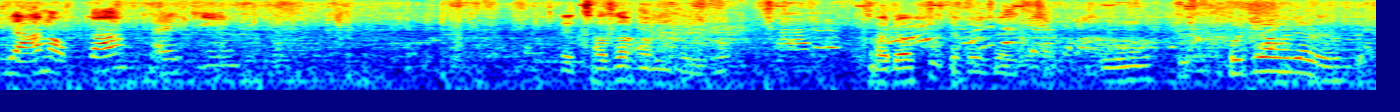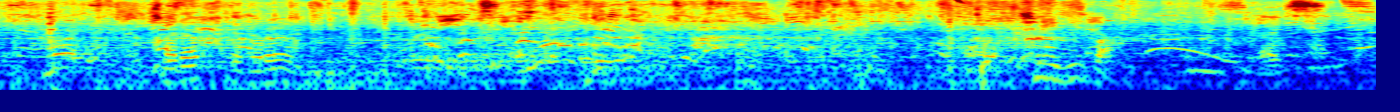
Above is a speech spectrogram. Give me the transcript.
우리 아나 없다. 알지? 내 찾아가면 돼, 이거. 자리 없을 때 걸자, 이거. 오, 포징하면 되는데. 자리 없을 때 걸어요. 2층에 힙합. 나이스.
